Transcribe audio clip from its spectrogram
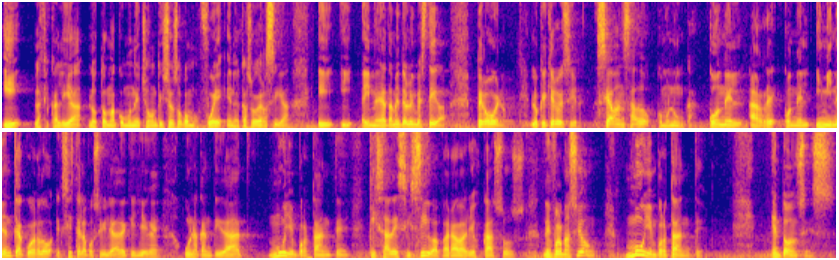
y la Fiscalía lo toma como un hecho noticioso, como fue en el caso de García, y, e inmediatamente lo investiga. Pero bueno, lo que quiero decir, se ha avanzado como nunca. Con el, con el inminente acuerdo existe la posibilidad de que llegue una cantidad muy importante, quizá decisiva para varios casos, de información, muy importante. Entonces,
